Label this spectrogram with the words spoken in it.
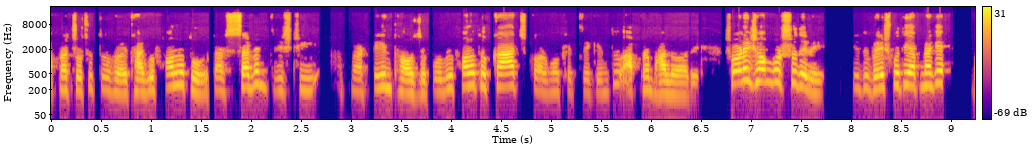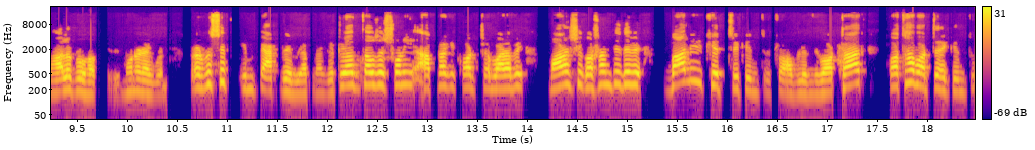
আপনার চতুর্থ হয়ে থাকবে, ফলত তার সেভেন দৃষ্টি আপনার টেন্থ হাউসে পড়বে, ফলত কাজ কর্মক্ষেত্রে কিন্তু আপনার ভালো হবে। শনি সংঘর্ষ দেবে, কিন্তু বৃহস্পতি আপনাকে ভালো প্রভাব দেবে, মনে রাখবেন। প্রগ্রেসিভ ইম্প্যাক্ট দেবে আপনাকে। টুয়েলভ থাউজেন্ড শনি আপনাকে খরচা বাড়াবে, মানসিক অশান্তি দেবে, বাণীর ক্ষেত্রে কিন্তু প্রবলেম দেবে। অর্থাৎ কথাবার্তায় কিন্তু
